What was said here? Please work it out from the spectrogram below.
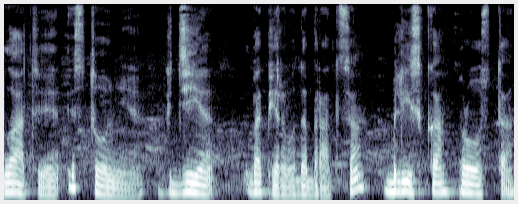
Латвия, Эстония, где во-первых, добраться близко, просто.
